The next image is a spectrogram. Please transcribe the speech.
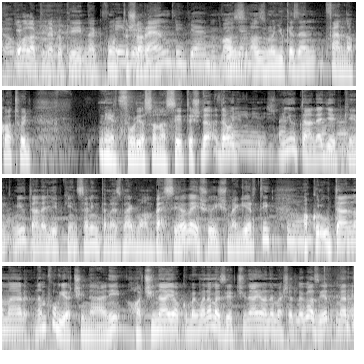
valakinek, akinek fontos igen, a rend, igen, az, igen. az mondjuk ezen fennakad, hogy miért szórja szana szét, és de, de hogy miután egyébként, miután egyébként szerintem ez meg van beszélve, és ő is megérti, Igen. akkor utána már nem fogja csinálni. Ha csinálja, akkor meg már nem ezért csinálja, hanem esetleg azért, mert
